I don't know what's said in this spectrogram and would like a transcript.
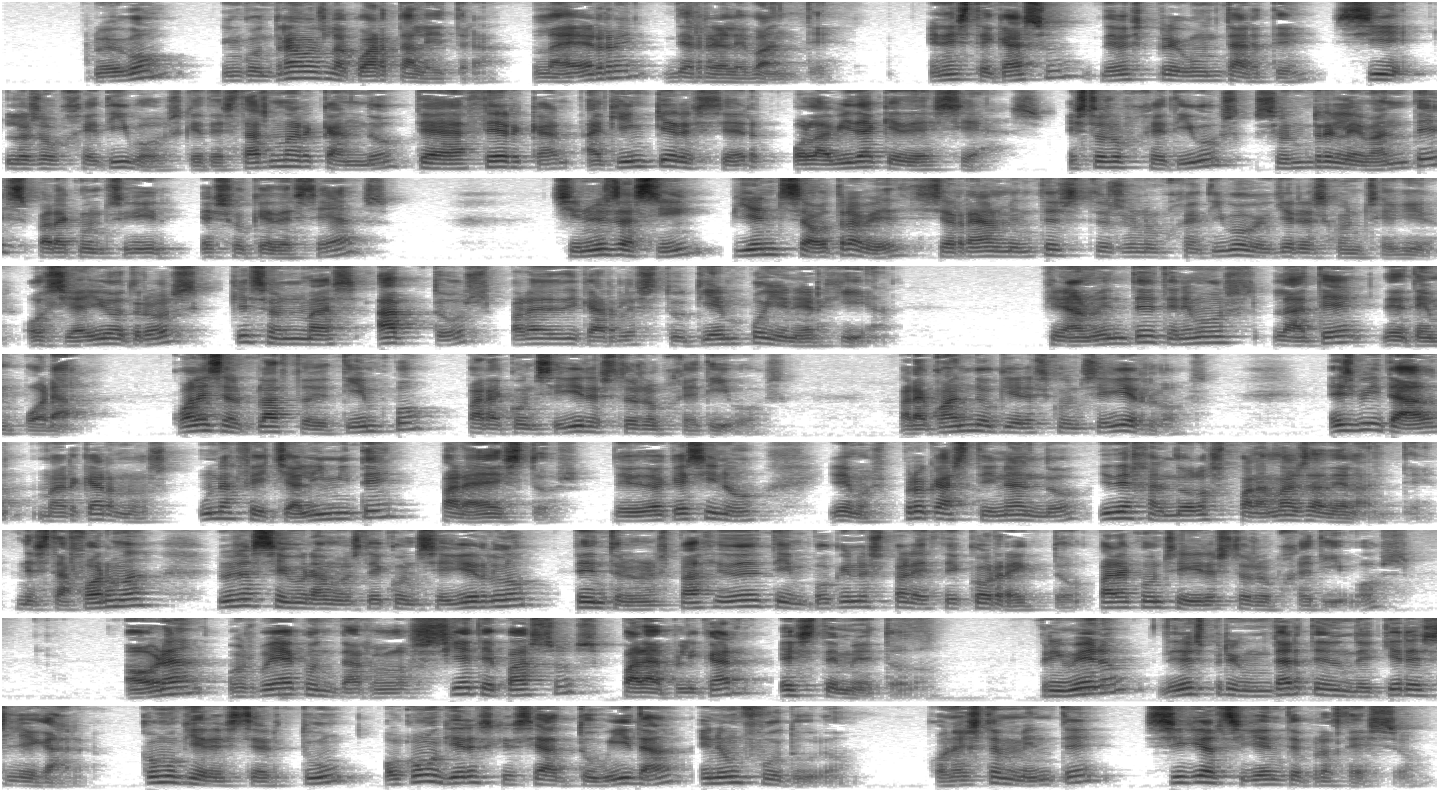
Luego encontramos la cuarta letra, la R de relevante. En este caso, debes preguntarte si los objetivos que te estás marcando te acercan a quien quieres ser o la vida que deseas. ¿Estos objetivos son relevantes para conseguir eso que deseas? Si no es así, piensa otra vez si realmente este es un objetivo que quieres conseguir, o si hay otros que son más aptos para dedicarles tu tiempo y energía. Finalmente tenemos la T de temporal. ¿Cuál es el plazo de tiempo para conseguir estos objetivos? ¿Para cuándo quieres conseguirlos? Es vital marcarnos una fecha límite para estos, debido a que si no, iremos procrastinando y dejándolos para más adelante. De esta forma, nos aseguramos de conseguirlo dentro de un espacio de tiempo que nos parece correcto para conseguir estos objetivos. Ahora os voy a contar los 7 pasos para aplicar este método. Primero, debes preguntarte dónde quieres llegar, cómo quieres ser tú o cómo quieres que sea tu vida en un futuro. Con esto en mente, sigue el siguiente proceso.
